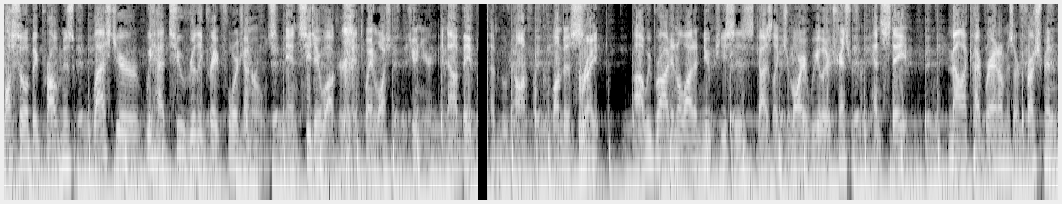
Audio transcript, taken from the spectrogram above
also, a big problem is last year we had two really great floor generals in CJ Walker and Duane Washington Jr., and now they have moved on from Columbus. Right. Uh, we brought in a lot of new pieces, guys like Jamari Wheeler, transferred from Penn State. Malachi Branham is our freshman.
